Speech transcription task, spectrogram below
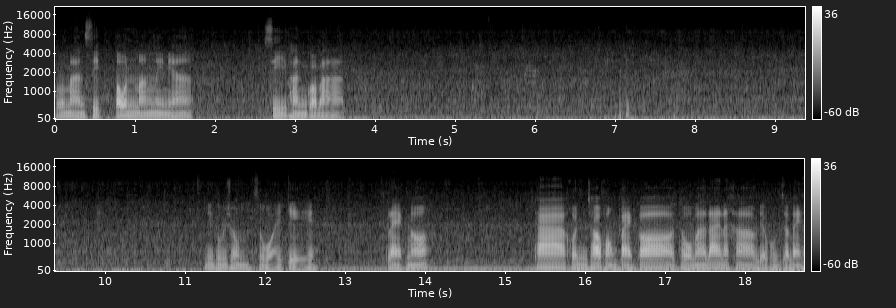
ประมาณสิบต้นมั้งในเนี้ยสี่พันกว่าบาท นี่คุณผู้ชมสวยเก๋ แปลกเนาะ ถ้าคนชอบของแปลกก็โทรมาได้นะครับ เดี๋ยวผมจะแบ่ง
